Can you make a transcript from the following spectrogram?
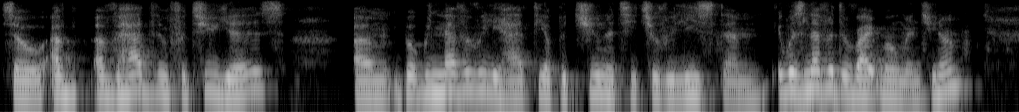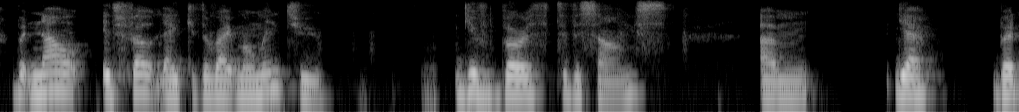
So I've I've had them for two years, um, but we never really had the opportunity to release them. It was never the right moment, you know. But now it felt like the right moment to give birth to the songs. Um, yeah, but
